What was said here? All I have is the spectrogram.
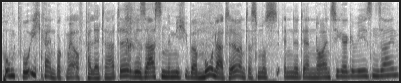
Punkt, wo ich keinen Bock mehr auf Palette hatte. Wir saßen nämlich über Monate, und das muss Ende der 90er gewesen sein,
